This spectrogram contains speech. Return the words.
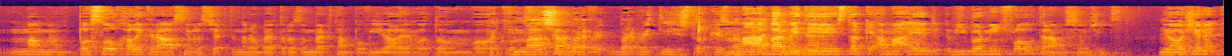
mám, poslouchali krásně, prostě jak ten Robert Rosenberg tam povídali o tom. O tak tím, má tak- barvi, barvitý historky z má barvitý ne? historky a má i výborný flow, teda musím říct. Jo, že ne,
